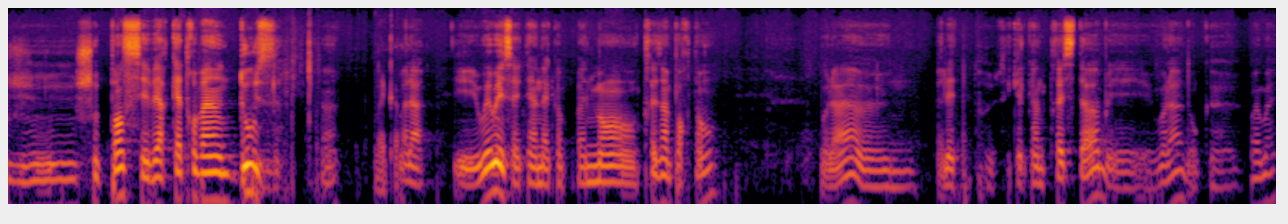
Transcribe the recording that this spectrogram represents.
je, je pense, c'est vers 92. d'accord. Voilà. Et oui, oui, ça a été un accompagnement très important. Voilà, euh, c'est quelqu'un de très stable et voilà, donc euh, ouais, ouais.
